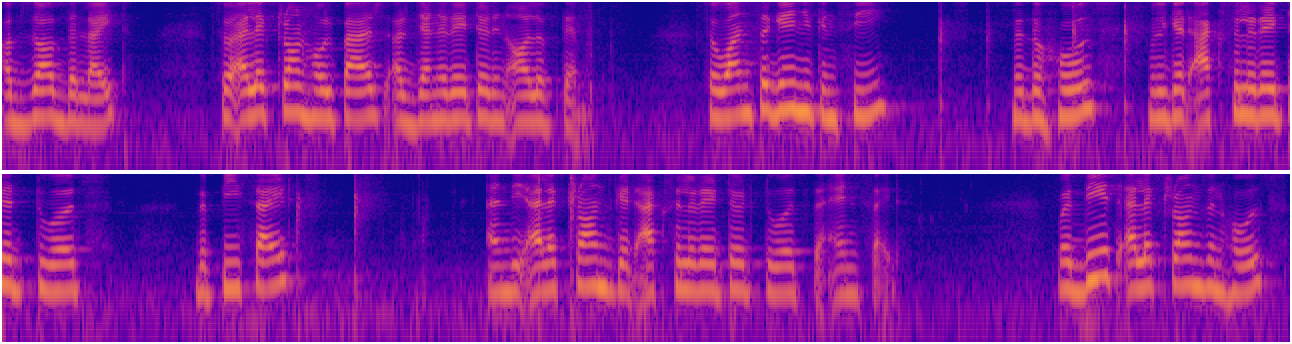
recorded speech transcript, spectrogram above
absorb the light so, electron hole pairs are generated in all of them. So, once again you can see that the holes will get accelerated towards the p side and the electrons get accelerated towards the n side. But these electrons and holes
